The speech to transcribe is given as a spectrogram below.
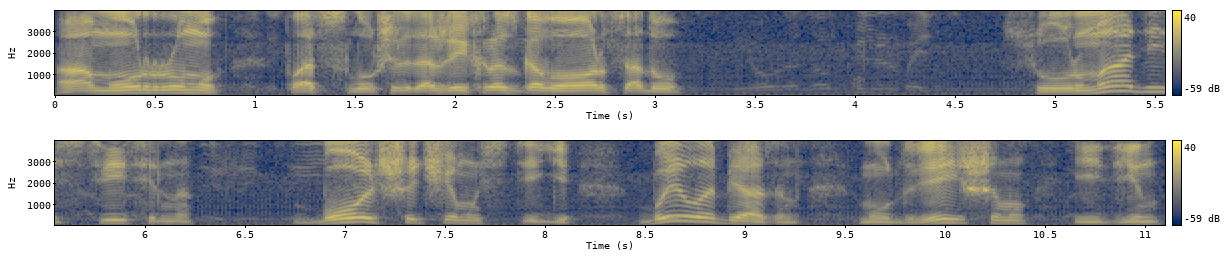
а Мурруму подслушали даже их разговор в саду. Сурма действительно больше, чем у Стиги, был обязан мудрейшему Идин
